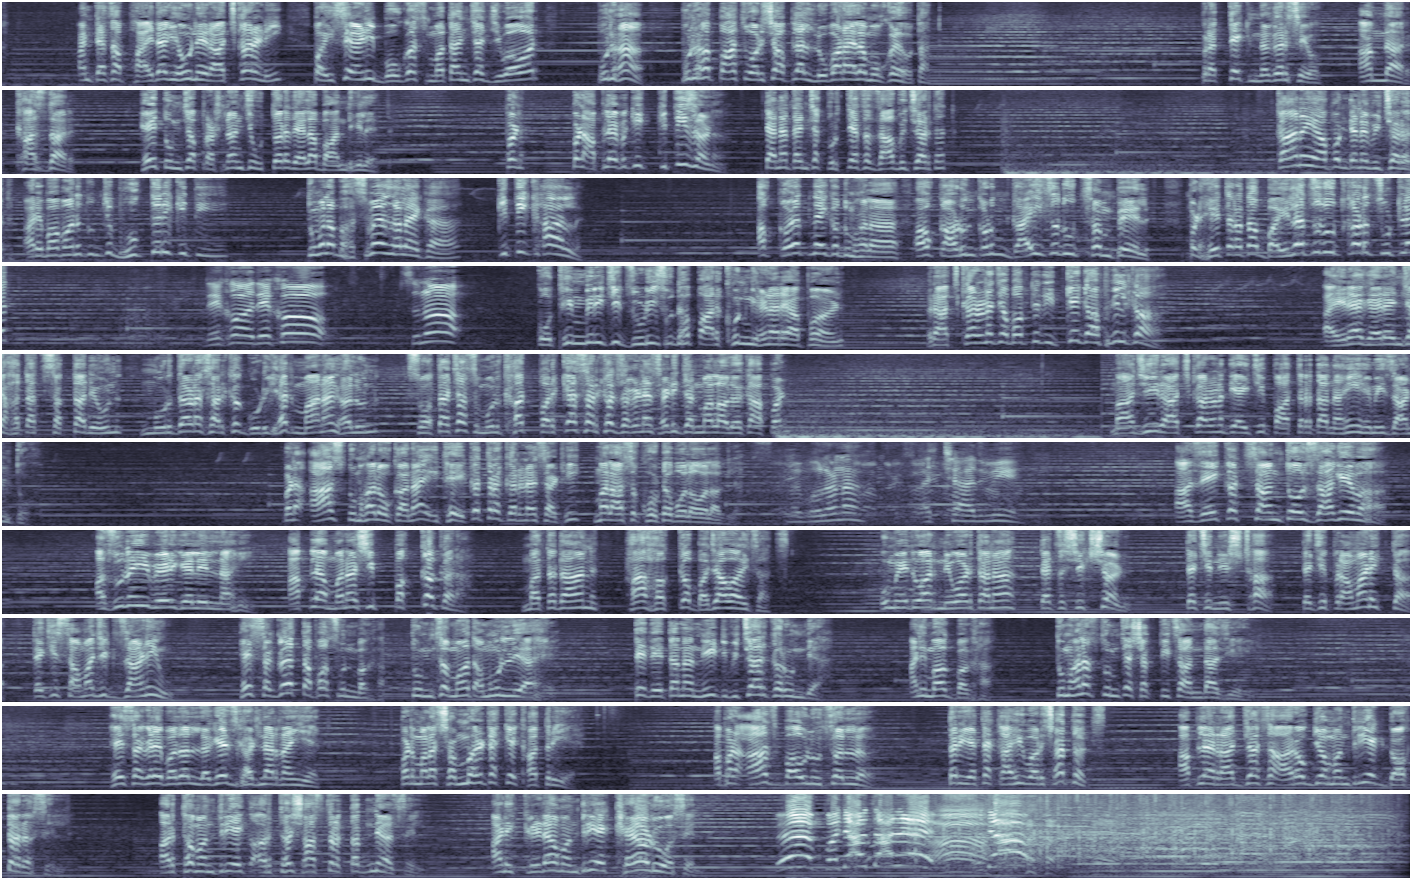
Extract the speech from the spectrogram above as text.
आणि त्याचा फायदा घेऊन हे राजकारणी पैसे आणि बोगस मतांच्या जीवावर पुन्हा पुन्हा पाच वर्ष आपल्या लुबाडायला मोकळे होतात. प्रत्येक नगरसेवक आमदार खासदार हे तुमच्या प्रश्नांची उत्तरं द्यायला बांधील आहेत पण पण आपल्यापैकी किती जण त्यांना त्यांच्या कृत्याचा जाब विचारतात? का नाही आपण त्यांना विचारत अरे बाबा तुमची भूक तरी किती? तुम्हाला भस्मय झालाय का? किती खाल? अहो कळत नाही का तुम्हाला? अहो काढून काढून गाईचं दूध संपेल पण हे तर आता बैलाचं दूध काढत सुटलेत. देखो देखो. सुनो. कोथिंबिरीची जुडी सुद्धा पारखून घेणारे आपण राजकारणाच्या बाबतीत इतके गाफील का? ऐऱ्या गैऱ्यांच्या हातात सत्ता देऊन मुरदाडासारखं गुडघ्यात माना घालून स्वतःच्याच मुलखात परक्यासारखं जगण्यासाठी जन्माला आलोय का आपण? माझी राजकारणात यायची पात्रता नाही हे मी जाणतो. पण आज तुम्हा लोकांना इथे एकत्र करण्यासाठी मला असं खोटं बोलावं लागलं. बोला ना. अच्छा आदमी. आज एकच सांगतो जागे व्हा. अजूनही वेळ गेलेली नाही. आपल्या मनाशी पक्क करा. मतदान हा हक्क बजावायचाच. उमेदवार निवडताना त्याचं शिक्षण त्याची निष्ठा त्याची प्रामाणिकता त्याची सामाजिक जाणीव हे सगळं तपासून बघा. तुमचं मत अमूल्य आहे. ते देताना नीट विचार करून द्या. आणि मग बघा तुम्हालाच तुमच्या शक्तीचा अंदाज येईल. हे सगळे बदल लगेच घडणार नाहीयेत. पण मला शंभर टक्के खात्री आहे. आपण आज पाऊल उचललं तर येत्या काही वर्षातच आपल्या राज्याचा आरोग्य मंत्री एक डॉक्टर असेल. अर्थमंत्री एक अर्थशास्त्र तज्ञ असेल. आणि क्रीडा मंत्री एक खेळाडू असेल. ए, बजाव झाले! बजाव!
